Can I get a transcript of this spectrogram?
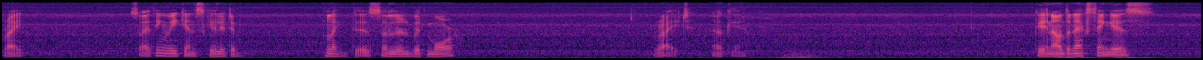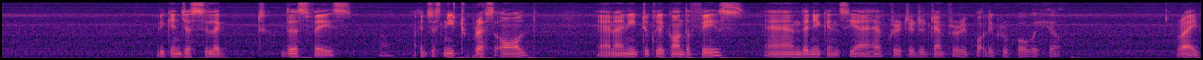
right? So I think we can scale it up like this a little bit more. Right okay. Okay now the next thing is we can just select this face I just need to press alt and I need to click on the face and then you can see I have created a temporary polygroup over here right?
